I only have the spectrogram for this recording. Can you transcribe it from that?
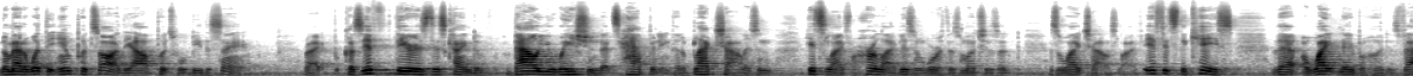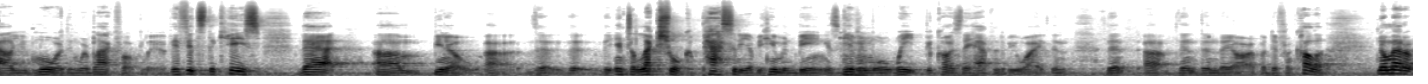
no matter what the inputs are, the outputs will be the same, right? Because if there is this kind of valuation that's happening, that a black child isn't, his life or her life isn't worth as much as a, as a white child's life, if it's the case that a white neighborhood is valued more than where black folk live, if it's the case that um, you know, uh, the, the, the, intellectual capacity of a human being is given mm-hmm. more weight because they happen to be white than, than, uh, than, than they are of a different color. No matter,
